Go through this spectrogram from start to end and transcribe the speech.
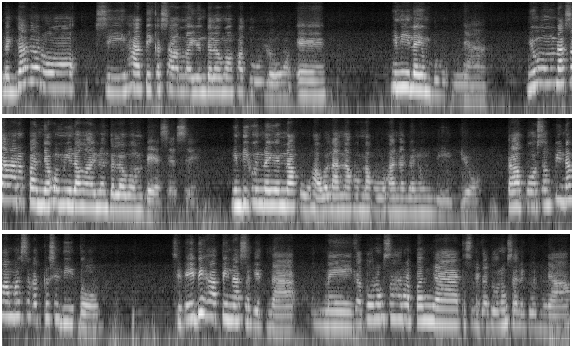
naglalaro si Happy kasama yung dalawang katulong, eh, hinila yung buhok niya. Yung nasa harapan niya, humila nga yun ng dalawang beses eh. Hindi ko na yun nakuha, wala na akong nakuha na ganung video. Tapos, ang pinakamasakit kasi dito, si Baby Happy nasa gitna, may katulong sa harapan niya, tapos may katulong sa likod niya.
